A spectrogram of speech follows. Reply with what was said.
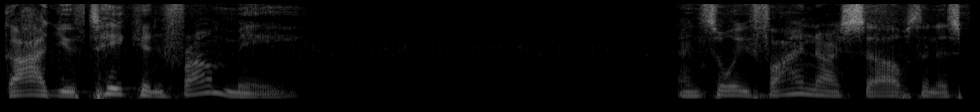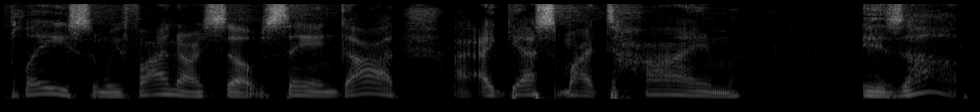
God, you've taken from me. And so we find ourselves in this place and we find ourselves saying, God, I, I guess my time is up.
